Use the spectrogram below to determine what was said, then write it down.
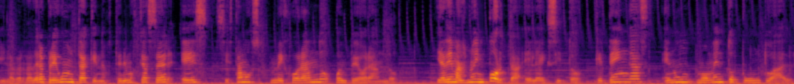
y la verdadera pregunta que nos tenemos que hacer es si estamos mejorando o empeorando. Y además no importa el éxito que tengas en un momento puntual.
